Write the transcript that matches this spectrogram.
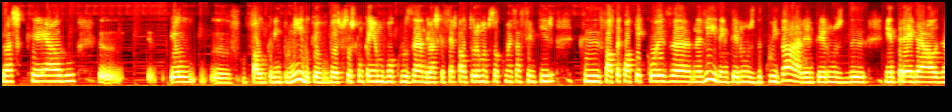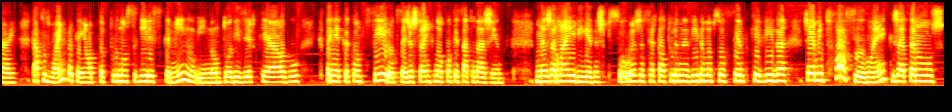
Eu acho que é algo. Eu uh, falo um bocadinho por mim, do que eu, das pessoas com quem eu me vou cruzando. Eu acho que a certa altura uma pessoa começa a sentir que falta qualquer coisa na vida, em termos de cuidar, em termos de entrega a alguém. Está tudo bem para quem opta por não seguir esse caminho, e não estou a dizer que é algo que tenha que acontecer ou que seja estranho que não aconteça a toda a gente. Mas a maioria das pessoas, a certa altura na vida, uma pessoa sente que a vida já é muito fácil, não é? Que já estamos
